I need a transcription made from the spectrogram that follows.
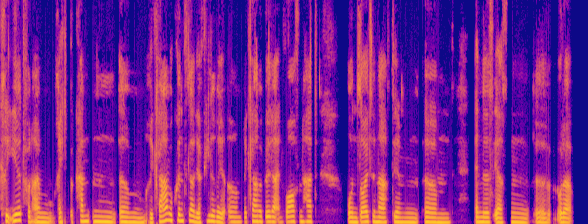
kreiert von einem recht bekannten ähm, Reklamekünstler, der viele Re ähm, Reklamebilder entworfen hat und sollte nach dem ähm, Ende des ersten äh, oder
